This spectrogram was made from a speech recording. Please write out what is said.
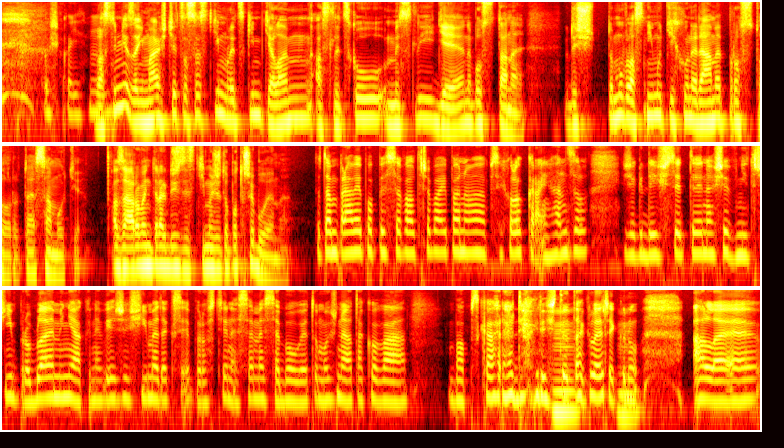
Poškodit. Hmm. Vlastně mě zajímá ještě, co se s tím lidským tělem a s lidskou myslí děje nebo stane, když tomu vlastnímu tichu nedáme prostor, té samotě. A zároveň teda, když zjistíme, že to potřebujeme. To tam právě popisoval třeba i pan eh, psycholog Kreinhansel, že když si ty naše vnitřní problémy nějak nevyřešíme, tak si je prostě neseme sebou. Je to možná taková babská rada, když to hmm. takhle řeknu. Hmm. Ale eh,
